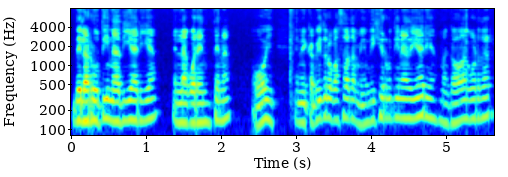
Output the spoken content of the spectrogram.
de la rutina diaria en la cuarentena. Hoy, en el capítulo pasado también dije rutina diaria, me acabo de acordar.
